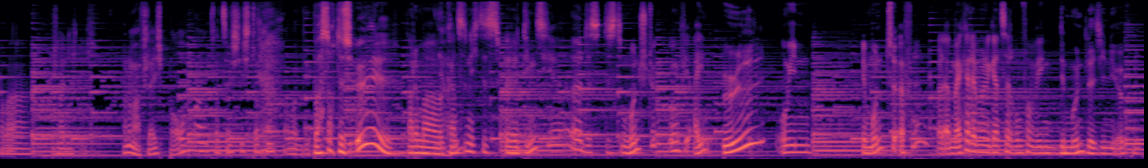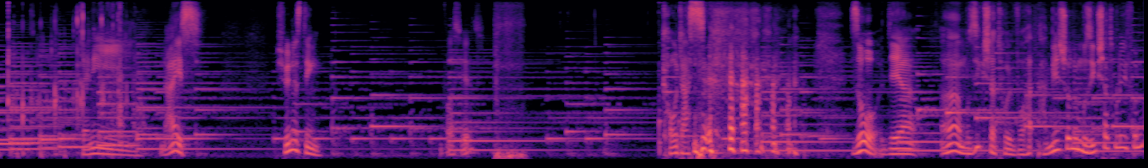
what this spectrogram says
Aber wahrscheinlich nicht. Warte mal, vielleicht brauchen wir tatsächlich doch noch. Aber Du hast doch das Öl. Warte mal, Ja. kannst du nicht das äh, Dings hier, äh, das, das Mundstück irgendwie einölen, um ihn den Mund zu öffnen? Weil er meckert ja immer die ganze Zeit rum von wegen, den Mund lässt ihn nie öffnen. Benny. Nice. Schönes Ding. Was jetzt? Kau das. so, der. Ah, Musikschatulle. Wo, haben wir schon eine Musikschatulle gefunden?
